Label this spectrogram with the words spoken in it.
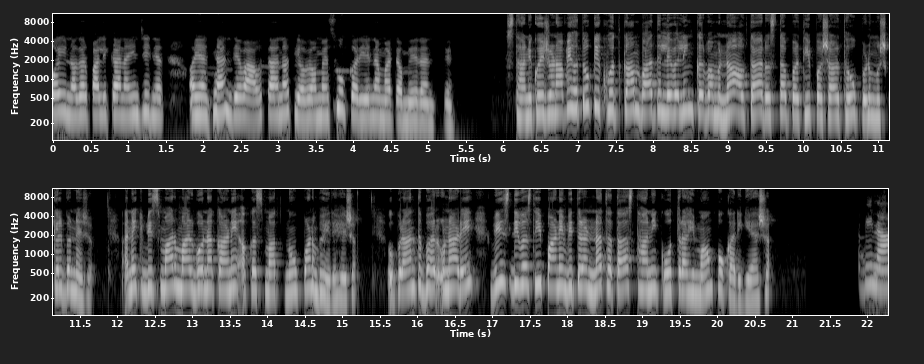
કોઈ નગરપાલિકાના એન્જિનિયર અહીંયા ધ્યાન દેવા આવતા નથી. હવે અમે શું કરીએ? એના માટે અમે હેરાન છીએ સ્થાનિકોએ જણાવ્યું હતું કે ખોદકામ બાદ લેવલિંગ કરવામાં ન આવતા રસ્તા પરથી પસાર થવું પણ મુશ્કેલ બને છે. અનેક બિસ્માર માર્ગોના કારણે અકસ્માતનો પણ ભય રહે છે. ઉપરાંત ભર ઉનાળે વીસ દિવસથી પાણી વિતરણ ન થતાં સ્થાનિકો ત્રાહીમાં પોકારી ગયા છે. બીના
